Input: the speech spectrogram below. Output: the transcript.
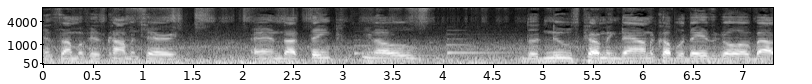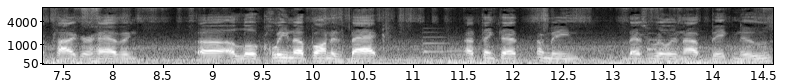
in some of his commentary. And I think, you know, the news coming down a couple of days ago about Tiger having uh, a little cleanup on his back. I think that, I mean, that's really not big news.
